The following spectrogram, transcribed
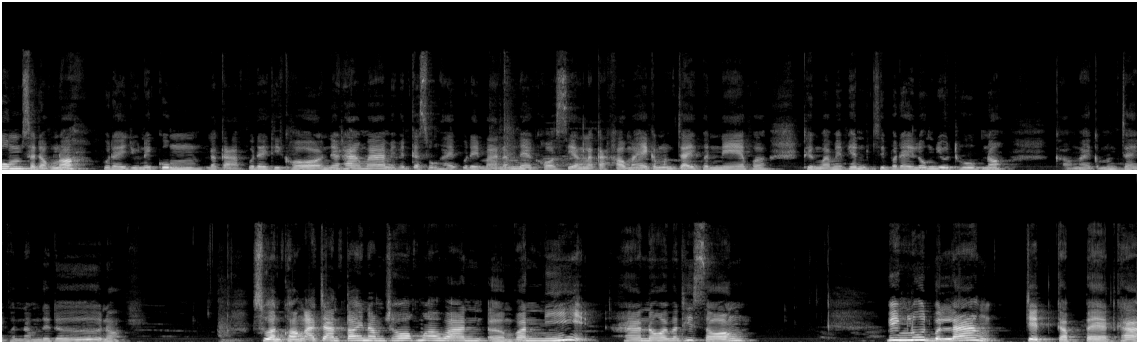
กลุ่มสะดอกเนาะผู้ใดอยู่ในกลุ่มแล้วก็ผู้ใดที่ขอแนวทางมาแม่เพิ่นกระทรวงให้ผู้ใดมาน้ำแน่ขอเสียงแล้วก็เข้ามาให้กำลังใจเพิ่นแน่พราะถึงว่าแม่เพิ่นสิบ่ได้ลง YouTube เนาะเขามาให้กำลังใจเพิ่นนำเด้อเด้อเนาะส่วนของอาจารย์ต้อยนำโชคเมื่อวันเอ่อวันนี้ฮานอยวันที่สองวิ่งลูดบนล่างเจ็ดกับแปดค่ะ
